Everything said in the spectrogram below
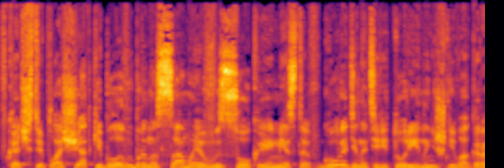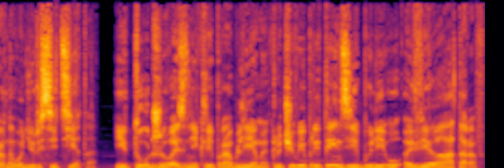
в качестве площадки было выбрано самое высокое место в городе на территории нынешнего аграрного университета. И тут же возникли проблемы. Ключевые претензии были у авиаторов,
